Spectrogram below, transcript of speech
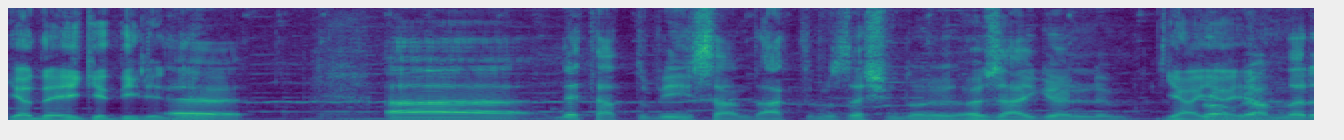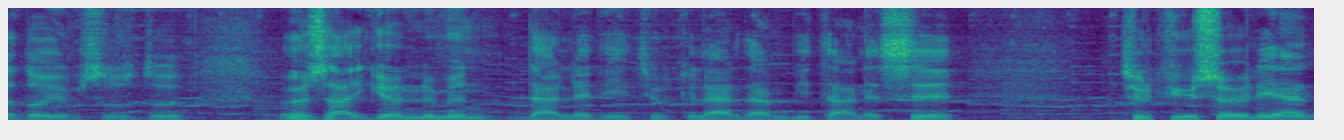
ya da Ege dilinde. Evet. Aa, ne tatlı bir insandı aklımızda şimdi onu. Özay Gönlüm. Ya, ya, ya. Programları doyumsuzdu. Özay Gönlüm'ün derlediği türkülerden bir tanesi. Türküyü söyleyen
